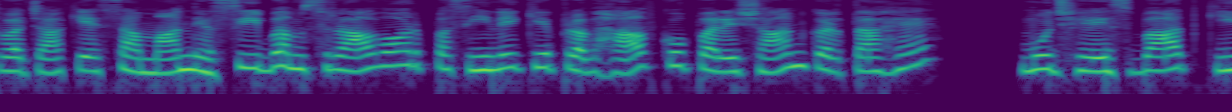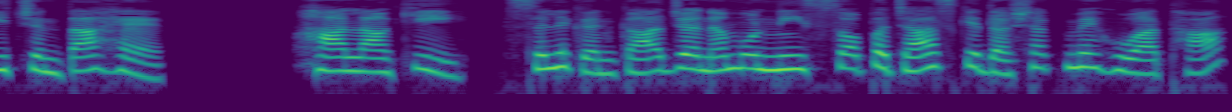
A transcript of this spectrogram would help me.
त्वचा के सामान्य सीबम स्राव और पसीने के प्रभाव को परेशान करता है। मुझे इस बात की चिंता है। हालाँकि, सिलिकन का जन्म 1950 के दशक में हुआ था,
